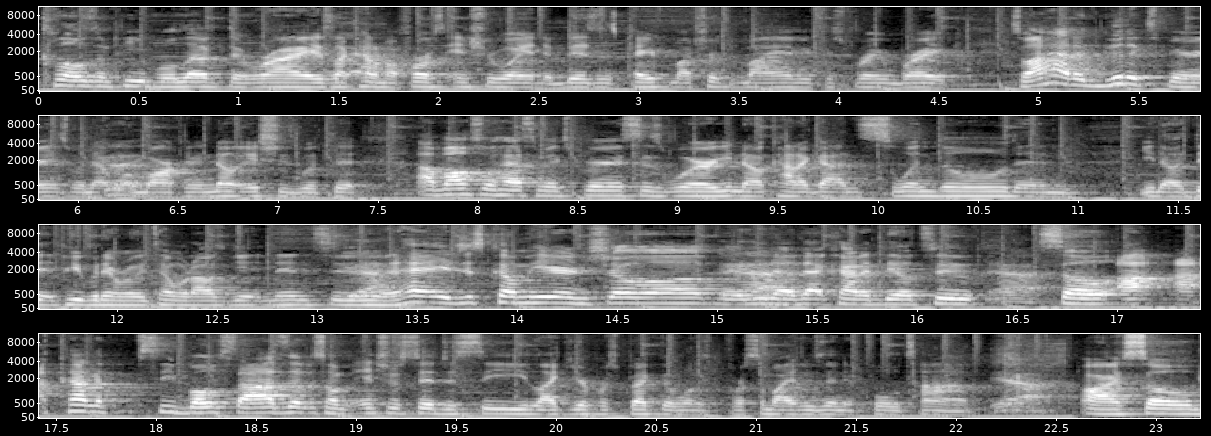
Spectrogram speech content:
closing people left and right. It's like kind of my first entryway into business. Paid for my trip to Miami for spring break. So I had a good experience with network good. marketing. No issues with it. I've also had some experiences where you know, kind of gotten swindled and you know, did, people didn't really tell me what I was getting into. Yeah. And hey, just come here and show up, and yeah. you know that kind of deal too. Yeah. So I, I kind of see both sides of it. So I'm interested to see like your perspective on, for somebody who's in it full time. Yeah. All right. So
